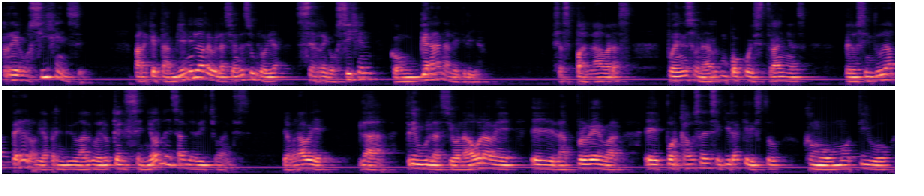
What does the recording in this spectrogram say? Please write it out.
regocíjense, para que también en la revelación de su gloria se regocijen con gran alegría. Esas palabras pueden sonar un poco extrañas, pero sin duda Pedro había aprendido algo de lo que el Señor les había dicho antes. Y ahora ve la tribulación, ahora ve eh, la prueba eh, por causa de seguir a Cristo como un motivo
